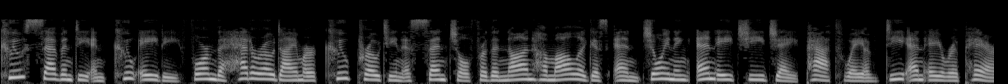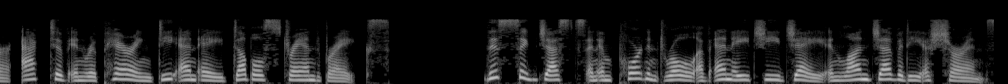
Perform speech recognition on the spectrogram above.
Ku70 and Ku80 form the heterodimer Ku protein essential for the non-homologous end-joining pathway of DNA repair, active in repairing DNA double-strand breaks. This suggests an important role of NHEJ in longevity assurance.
